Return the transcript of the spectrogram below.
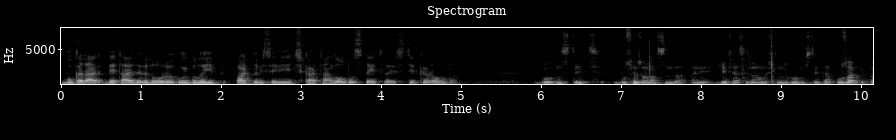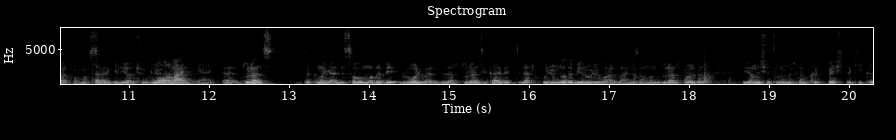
bu kadar detayları doğru uygulayıp farklı bir seviyeye çıkartan Golden State ve Steve Kerr oldu. Golden State bu sezon aslında hani geçen sezon alıştığımız Golden State'ten uzak bir performans Tabii. sergiliyor. Çünkü Normal yani. E, Durant takıma geldi. Savunmada bir rol verdiler. Durant'i kaybettiler. Hücumda da bir rolü vardı aynı zamanda. Durant bu arada yanlış hatırlamıyorsam 45 dakika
